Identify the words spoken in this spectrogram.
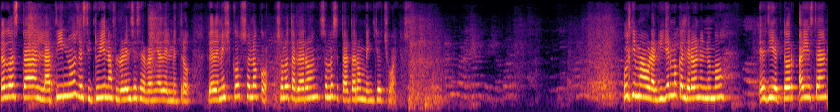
Luego está Latinos, destituyen a Florencia Serranía del Metro Ciudad de México, solo, solo, tardaron, solo se tardaron 28 años. Última hora, Guillermo Calderón, el nuevo es director, ahí están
